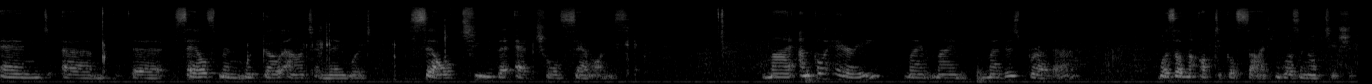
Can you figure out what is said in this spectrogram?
And um, the salesmen would go out and they would sell to the actual salons. My Uncle Harry, my, my mother's brother, was on the optical side. He was an optician.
